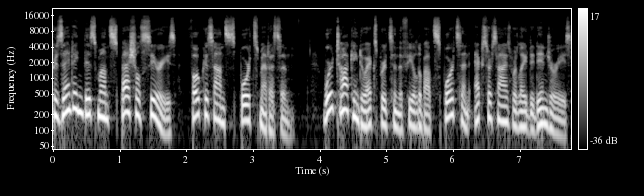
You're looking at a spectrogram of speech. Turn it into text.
presenting this month's special series, Focus on Sports Medicine. We're talking to experts in the field about sports and exercise related injuries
